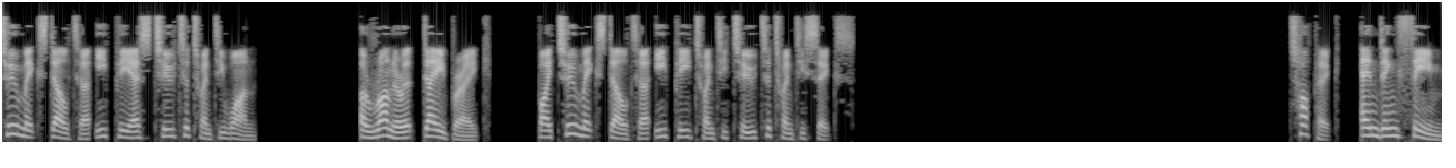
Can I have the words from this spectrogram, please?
2 Mix Delta EPS 2 to 21. A Runner at Daybreak by 2 Mix Delta EP 22 to 26. Topic: Ending theme.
